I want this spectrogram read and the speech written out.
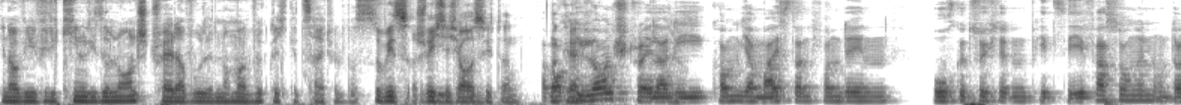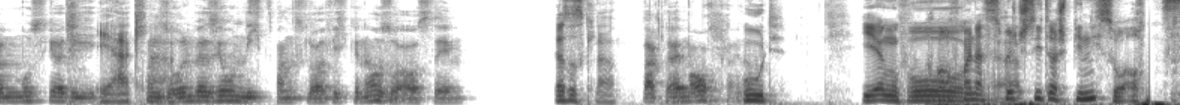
genau wie für die Kino, diese Launch-Trailer, wo dann nochmal wirklich gezeigt wird, was So wie es richtig kann. aussieht dann. Aber auch die Okay. Launch-Trailer, die kommen ja meist dann von den hochgezüchteten PC-Fassungen und dann muss ja die Ja. Konsolenversion nicht zwangsläufig genauso aussehen. Das ist klar. Sagt einem auch keiner. Gut. Irgendwo. Aber auf meiner ja. Switch sieht das Spiel nicht so aus.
